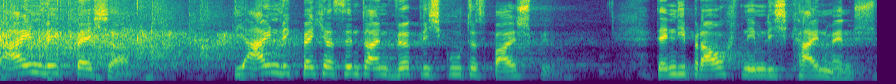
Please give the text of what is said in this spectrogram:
Einwegbecher. Die Einwegbecher sind ein wirklich gutes Beispiel. Denn die braucht nämlich kein Mensch.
